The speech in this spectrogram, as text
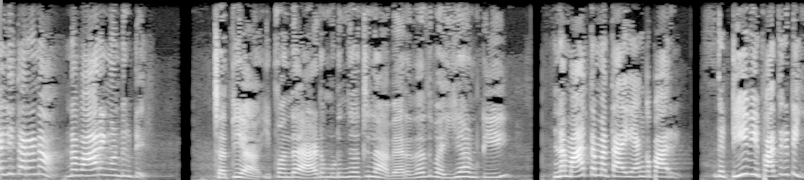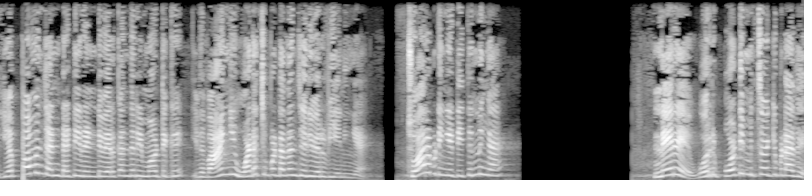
அள்ளி தரணும் நான் வாரங்க வந்துகிட்டு சத்யா இப்போ அந்த ஆடு முடிஞ்சாச்சுல வேற ஏதாவது வையாம் டீ நான் மாத்தம்மா தாய் அங்க பாரு. இந்த டிவி பார்த்துக்கிட்டு எப்பவும் சண்டை ரெண்டு பேருக்கு அந்த ரிமோட்டுக்கு இதை வாங்கி உடச்சு போட்டாதான் சரி வருவியே நீங்க. சோறு பிடிங்க டீ தின்னுங்க. நேரே ஒரு போட்டு மிச்சம் வைக்கப்படாது.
